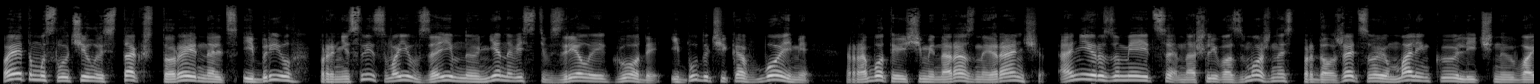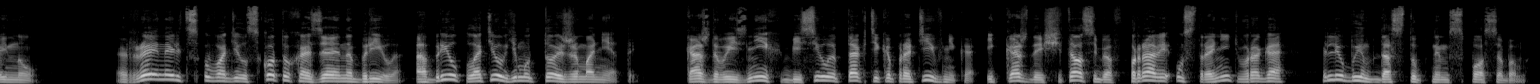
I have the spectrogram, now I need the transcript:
Поэтому случилось так, что Рейнольдс и Брил пронесли свою взаимную ненависть в зрелые годы и, будучи ковбоями, работающими на разные ранчо, они, разумеется, нашли возможность продолжать свою маленькую личную войну. Рейнольдс уводил скоту хозяина Брила, а Брил платил ему той же монетой. Каждого из них бесила тактика противника, и каждый считал себя вправе устранить врага любым доступным способом.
